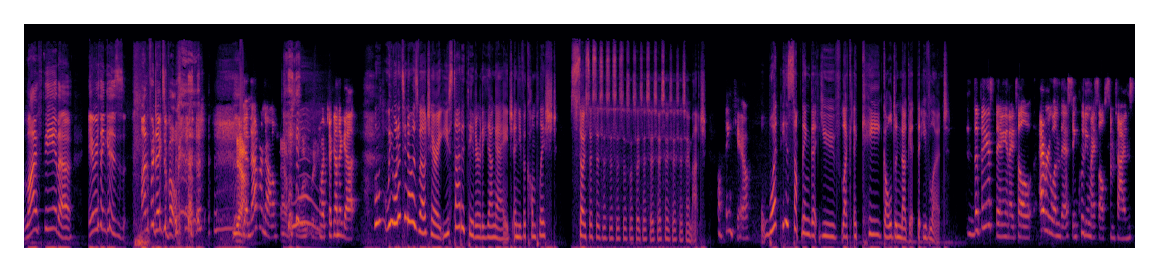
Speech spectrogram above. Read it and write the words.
live theatre. Everything is unpredictable. yeah. you never know Absolutely. what you're gonna get. Well, we wanted to know as well, Cherry. You started theatre at a young age and you've accomplished so so so so so so so so so so so so so so so so much. Oh, thank you. What is something that you've like a key golden nugget that you've learnt? the biggest thing, and I tell everyone this, including myself sometimes,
